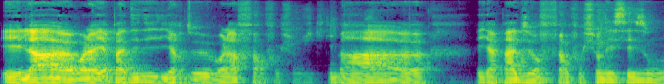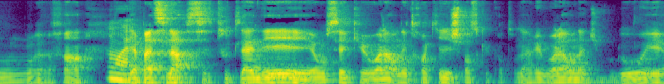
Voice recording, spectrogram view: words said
Et là, euh, voilà, il n'y a pas des délires de voilà, faire en fonction du climat, euh, il n'y a pas de faire en fonction des saisons, euh, enfin, il n'y a pas de cela. C'est toute l'année et on sait que voilà, on est tranquille. Et je pense que quand on arrive, voilà, on a du boulot et,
